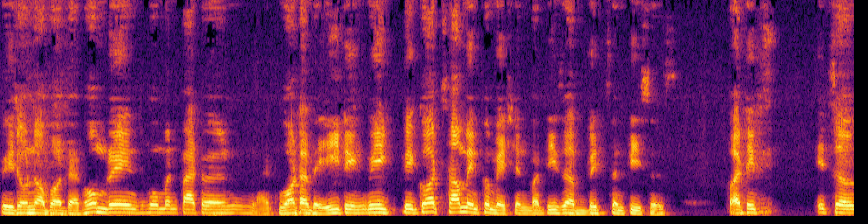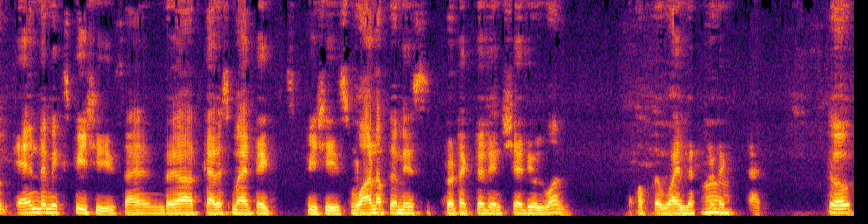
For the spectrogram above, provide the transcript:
We don't know about their home range, movement pattern, like what are they eating. We, we got some information, but these are bits and pieces but it's it's a endemic species and they are charismatic species. One of them is protected in Schedule One of the Wildlife Ah. Protection Act. So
